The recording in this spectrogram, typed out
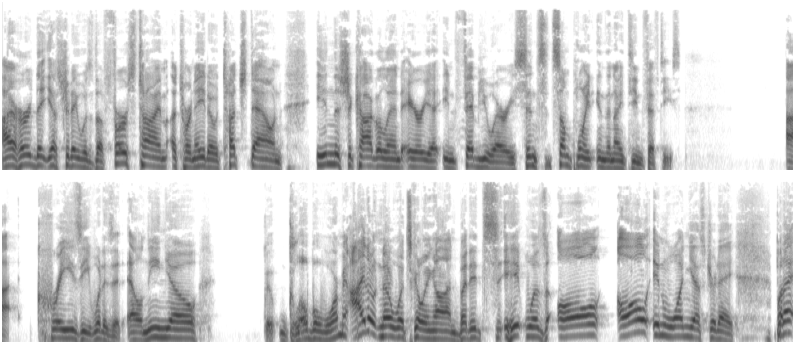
I heard that yesterday was the first time a tornado touched down in the Chicagoland area in February since at some point in the 1950s. Uh, crazy. What is it? El Nino, global warming. I don't know what's going on, but it's, it was all all in one yesterday. But I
